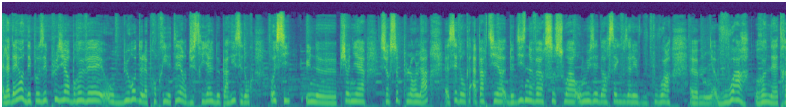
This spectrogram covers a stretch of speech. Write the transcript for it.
Elle a d'ailleurs déposé plusieurs brevets au bureau de la propriété industrielle de Paris. C'est donc aussi une euh, pionnière sur ce plan-là. Euh, C'est donc à partir de 19h ce soir au musée d'Orsay que vous allez pouvoir euh, voir renaître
